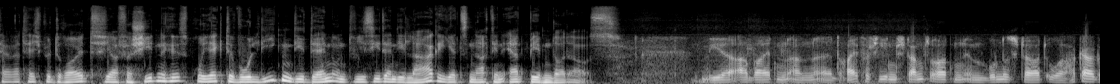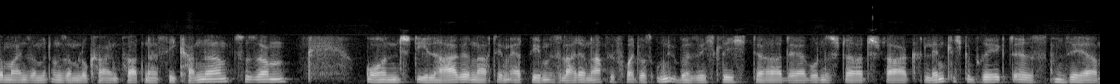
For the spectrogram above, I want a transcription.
Terratech betreut ja verschiedene Hilfsprojekte. Wo liegen die denn und wie sieht denn die Lage jetzt nach den Erdbeben dort aus? Wir arbeiten an äh, drei verschiedenen Standorten im Bundesstaat Oaxaca gemeinsam mit unserem lokalen Partner Sikanda zusammen. Und die Lage nach dem Erdbeben ist leider nach wie vor etwas unübersichtlich, da der Bundesstaat stark ländlich geprägt ist, sehr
